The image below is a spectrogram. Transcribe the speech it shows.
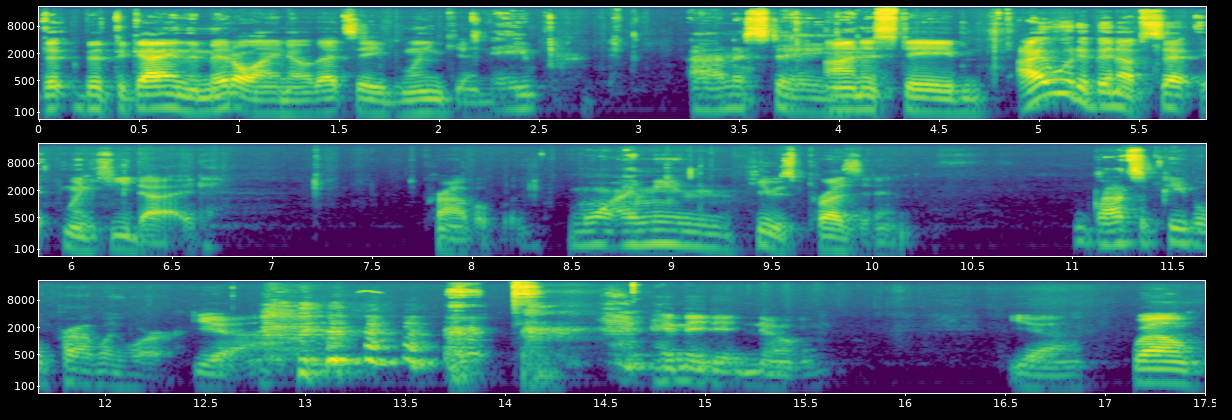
The, but the guy in the middle, I know that's Abe Lincoln. Abe, honest Abe. Honest Abe. I would have been upset when he died. Probably. well, I mean, He was president. lots of people probably were. Yeah. and they didn't know him. Yeah. Well,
